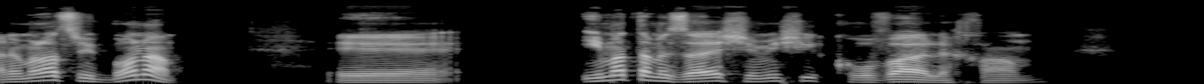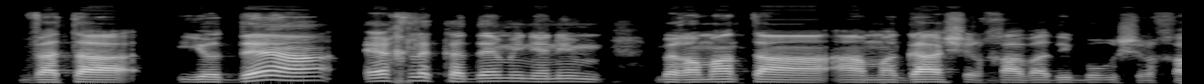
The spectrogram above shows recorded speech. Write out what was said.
אני אומר לעצמי, בואנה, אה, אם אתה מזהה שמישהי קרובה אליך, ואתה יודע איך לקדם עניינים ברמת המגע שלך והדיבור שלך,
